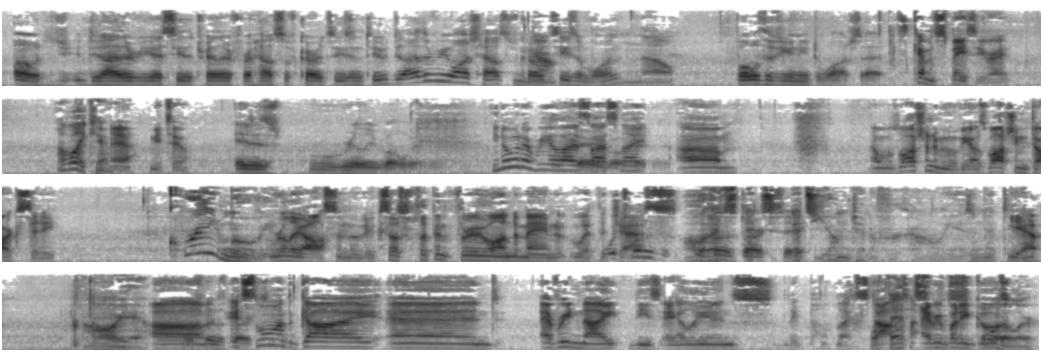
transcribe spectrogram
Oh, did, you, did either of you guys see the trailer for House of Cards season two? Did either of you watch House of Cards No. season one? no Both of you need to watch that. it's kevin spacey right I like him. yeah me too It is really well written. you know what i realized Very last well night written. um i was watching a movie i was watching dark city Great movie. really awesome movie because i was flipping through on demand with the Which jazz one's, Oh, which that's one's Dark that's, City? that's young Jennifer Connelly, isn't it? dude? Yep. Oh yeah. Um, one's it's the Dark one with the guy, and every night these aliens they pu- like well, stop. that's everybody the goes. spoiler.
